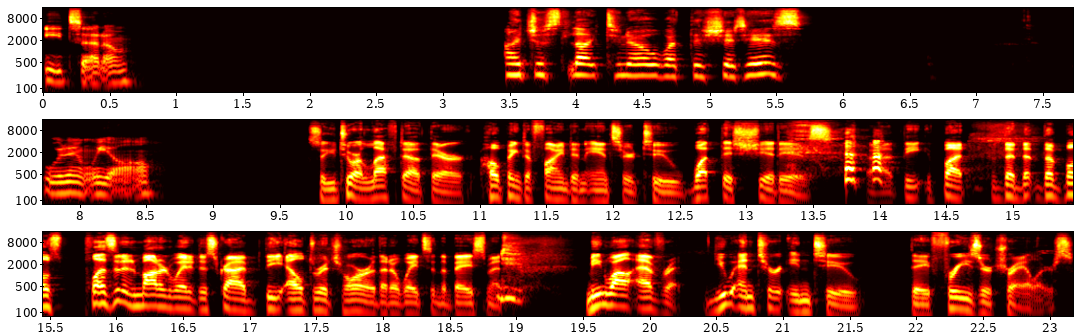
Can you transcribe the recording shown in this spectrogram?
eats at them. I'd just like to know what this shit is. Wouldn't we all? So you two are left out there hoping to find an answer to what this shit is. uh, the but the, the the most pleasant and modern way to describe the eldritch horror that awaits in the basement. Meanwhile, Everett, you enter into the freezer trailers.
